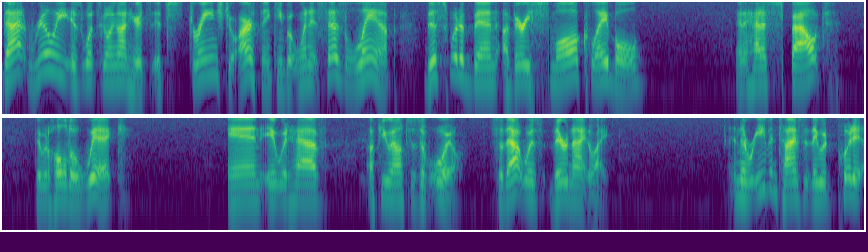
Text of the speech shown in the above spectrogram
that really is what's going on here. It's, it's strange to our thinking, but when it says lamp, this would have been a very small clay bowl, and it had a spout that would hold a wick, and it would have a few ounces of oil. So that was their nightlight. And there were even times that they would put it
